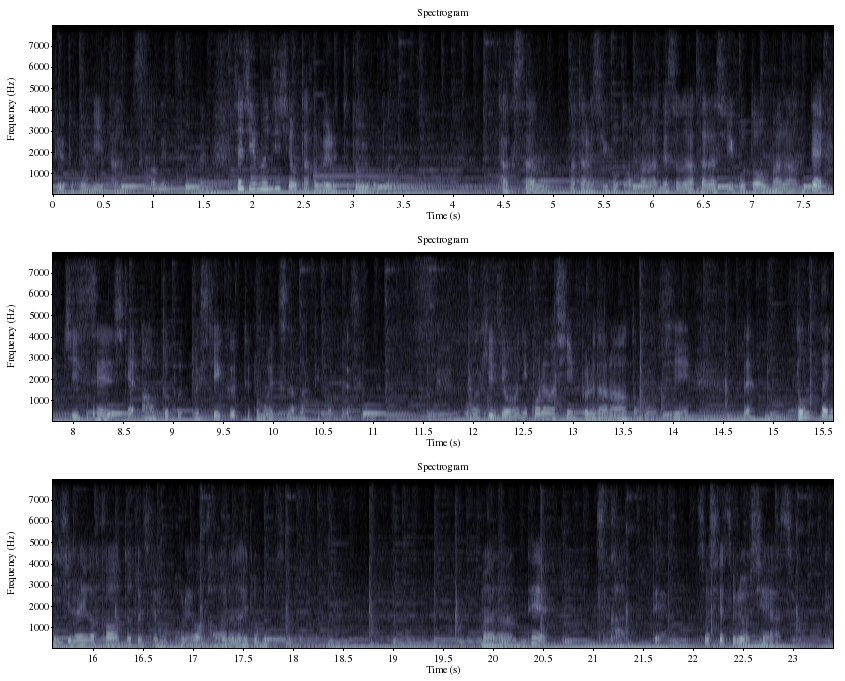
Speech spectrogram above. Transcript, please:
ていうところにたどり着くわけですよね。じゃあ自分自身を高めるってどういうことなのか。たくさん新しいことを学んで、その新しいことを学んで実践してアウトプットしていくっていうところにつながっていくわけですよね。僕は非常にこれはシンプルだなと思うし、ね、どんなに時代が変わったとしてもこれは変わらないと思うんですよね。学んで、使って、そしてそれをシェアするってい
